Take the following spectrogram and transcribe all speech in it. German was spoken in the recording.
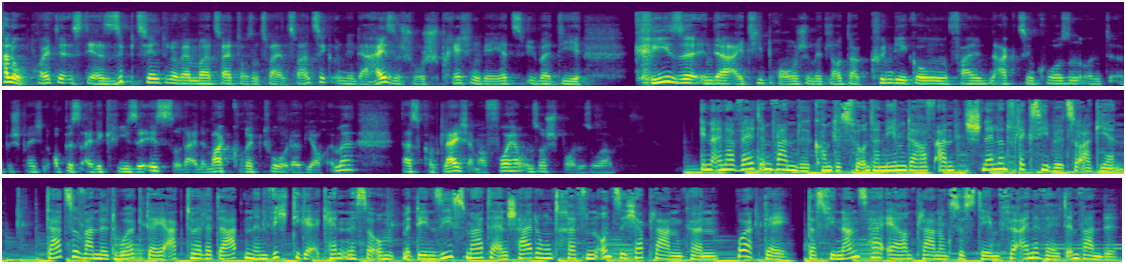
Hallo, heute ist der 17. November 2022 und in der Heise Show sprechen wir jetzt über die Krise in der IT-Branche mit lauter Kündigungen, fallenden Aktienkursen und äh, besprechen, ob es eine Krise ist oder eine Marktkorrektur oder wie auch immer. Das kommt gleich, aber vorher unser Sponsor. In einer Welt im Wandel kommt es für Unternehmen darauf an, schnell und flexibel zu agieren. Dazu wandelt Workday aktuelle Daten in wichtige Erkenntnisse um, mit denen Sie smarte Entscheidungen treffen und sicher planen können. Workday, das Finanz-, HR- und Planungssystem für eine Welt im Wandel.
